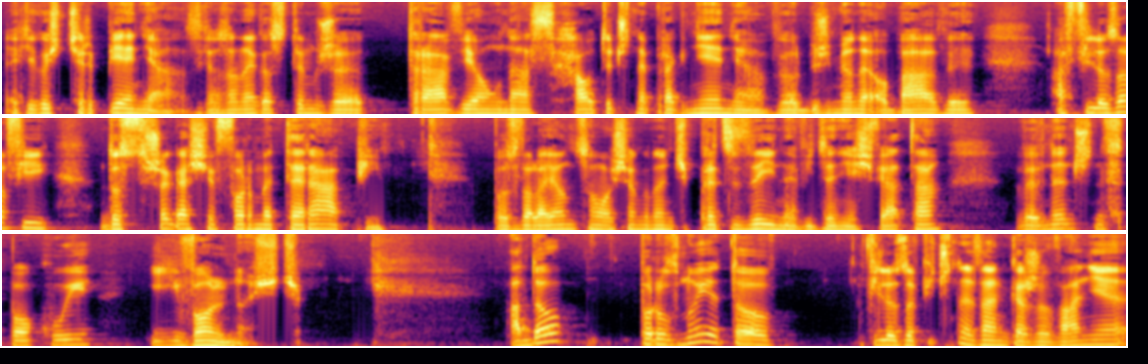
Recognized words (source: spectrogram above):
jakiegoś cierpienia związanego z tym, że trawią nas chaotyczne pragnienia, wyolbrzymione obawy, a w filozofii dostrzega się formę terapii, pozwalającą osiągnąć precyzyjne widzenie świata, wewnętrzny spokój i wolność. A do porównuje to filozoficzne zaangażowanie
